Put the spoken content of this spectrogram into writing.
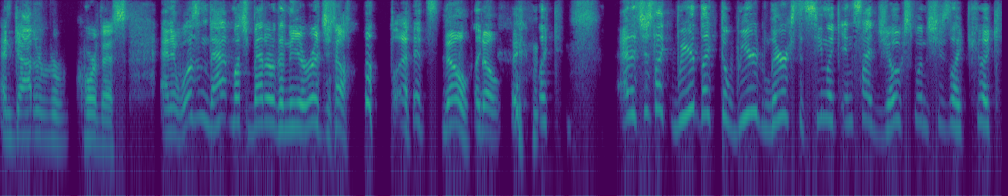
and got her to record this. And it wasn't that much better than the original, but it's no, Like- no. like, and it's just like weird, like the weird lyrics that seem like inside jokes when she's like, like,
